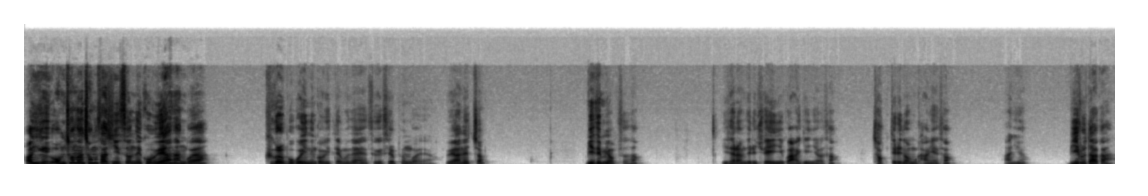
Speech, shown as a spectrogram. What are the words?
아 이게 엄청난 청사진이 있었는데 그거 왜 안 한 거야? 그걸 보고 있는 거기 때문에 되게 슬픈 거예요. 왜 안 했죠? 믿음이 없어서? 이 사람들이 죄인이고 악인이어서? 적들이 너무 강해서? 아니요. 미루다가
